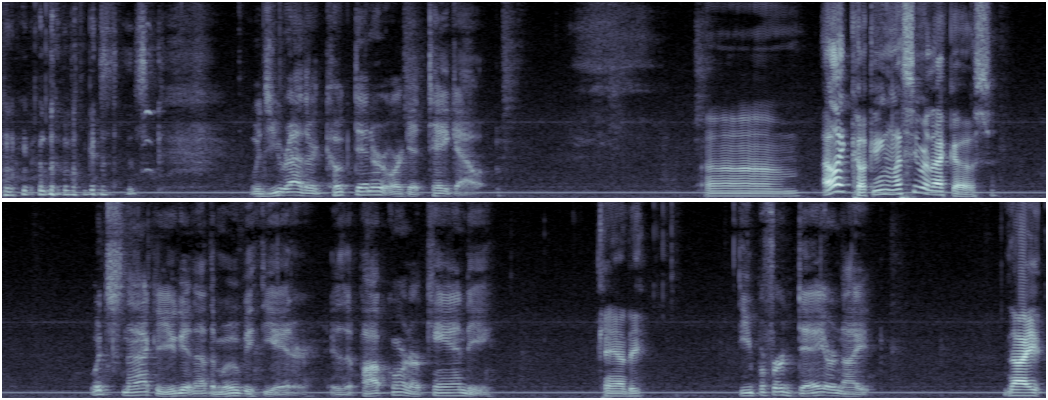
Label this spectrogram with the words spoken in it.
what the fuck is this? Would you rather cook dinner or get takeout? Um, I like cooking. Let's see where that goes. Which snack are you getting at the movie theater? Is it popcorn or candy? Candy. Do you prefer day or night? Night.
